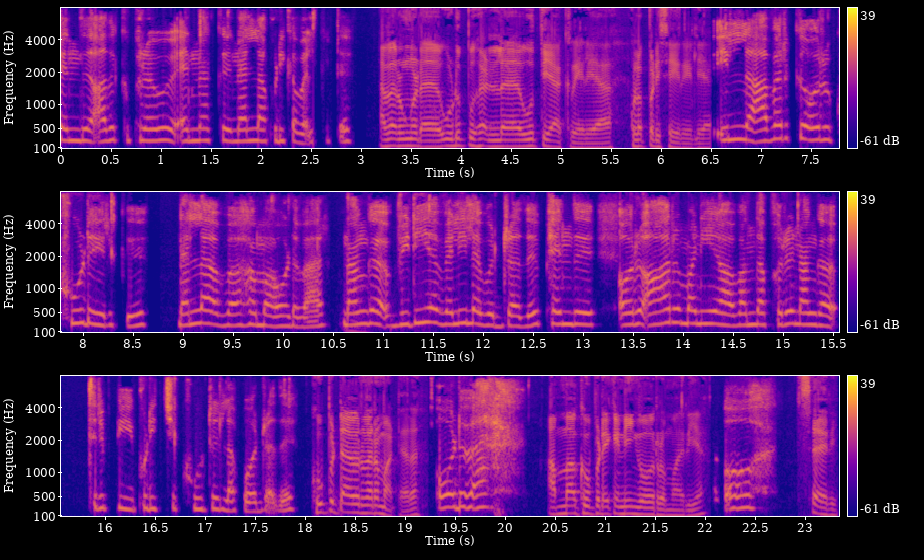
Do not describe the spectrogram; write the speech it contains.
பெந்து அதுக்கு பிறகு எனக்கு நல்லா பிடிக்க வலிக்கிட்டு அவர் உங்களோட உடுப்புகள்ல ஊத்தி ஆக்குற இல்லையா குழப்படி செய்யற இல்லையா இல்ல அவருக்கு ஒரு கூடு இருக்கு. நல்லா வேகமா ஓடுவார். நாங்க விடிய வெளியில விடுறது பெந்து ஒரு ஆறு மணி வந்த பிறகு நாங்க திருப்பி பிடிச்சு கூட்டுல போடுறது. கூப்பிட்டு அவர் வர மாட்டாரா? ஓடுவார். அம்மா கூப்பிடைக்க நீங்க ஓடுற மாதிரியா? ஓ. சரி.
